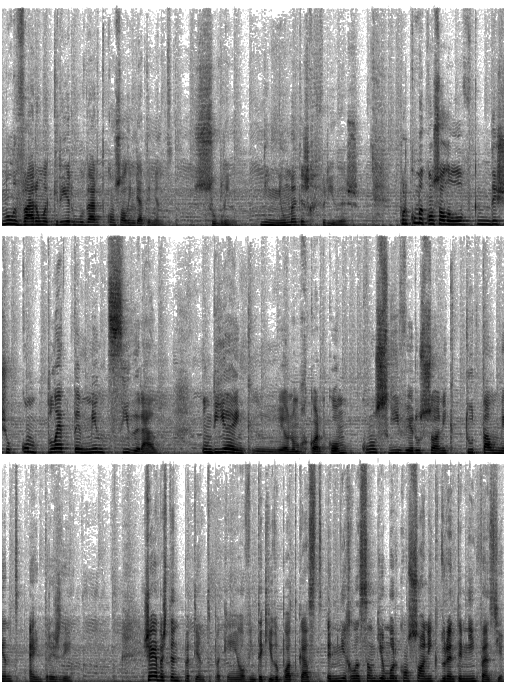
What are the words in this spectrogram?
me levaram a querer mudar de consola imediatamente. Sublime nenhuma das referidas. Porque uma consola houve que me deixou completamente siderado. Um dia em que, eu não me recordo como, consegui ver o Sonic totalmente em 3D. Já é bastante patente para quem é ouvinte aqui do podcast a minha relação de amor com Sonic durante a minha infância.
